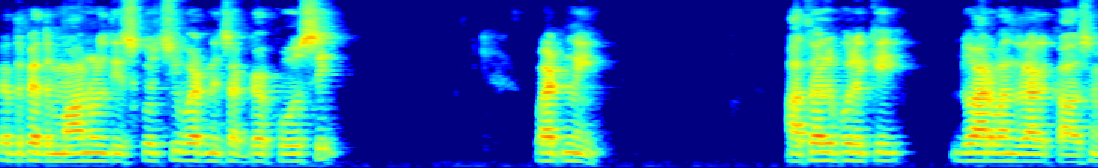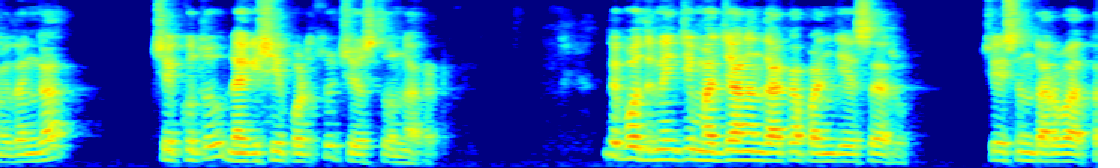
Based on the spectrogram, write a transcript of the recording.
పెద్ద పెద్ద మానులు తీసుకొచ్చి వాటిని చక్కగా కోసి వాటిని ఆ తలుపులకి ద్వారబంధాలకు కావాల్సిన విధంగా చెక్కుతూ నగిషి పడుతూ చేస్తున్నారట. అంటే పొద్దు నుంచి మధ్యాహ్నం దాకా పనిచేశారు చేసిన తర్వాత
